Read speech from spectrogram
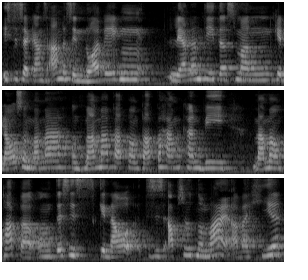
ist es ja ganz anders. In Norwegen lernen die, dass man genauso Mama und Mama, Papa und Papa haben kann wie Mama und Papa. Und das ist genau, das ist absolut normal. Aber hier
